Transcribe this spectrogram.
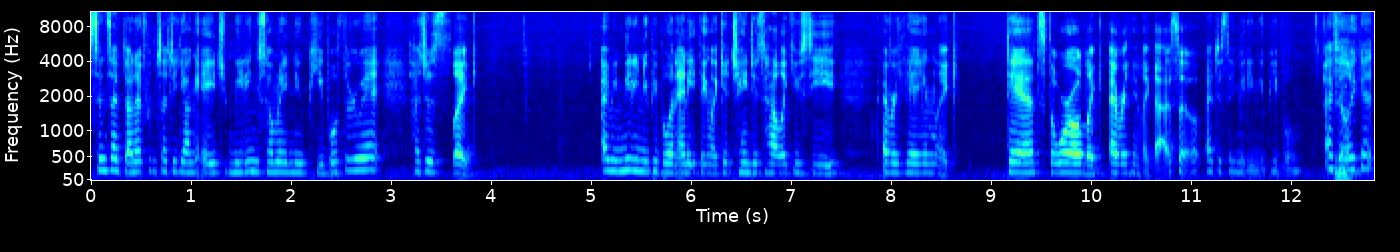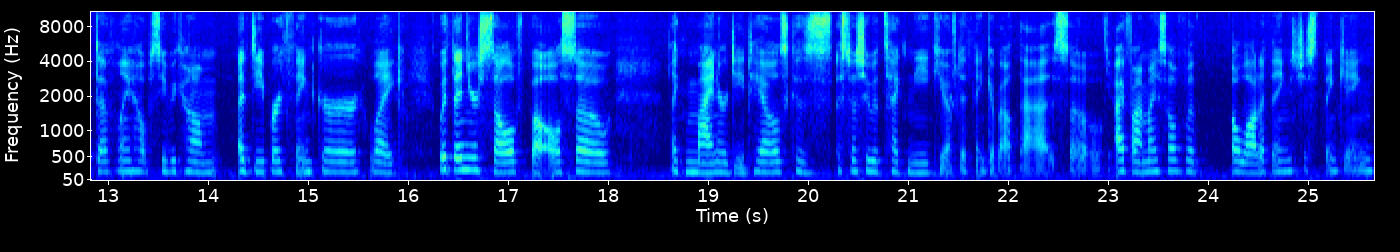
since I've done it from such a young age, meeting so many new people through it has just like, I mean, meeting new people in anything like it changes how like you see everything and like dance, the world, like everything like that. So I just say meeting new people. I feel Yeah. like it definitely helps you become a deeper thinker, like within yourself, but also like minor details, because especially with technique, you have to think about that. So I find myself with a lot of things just thinking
